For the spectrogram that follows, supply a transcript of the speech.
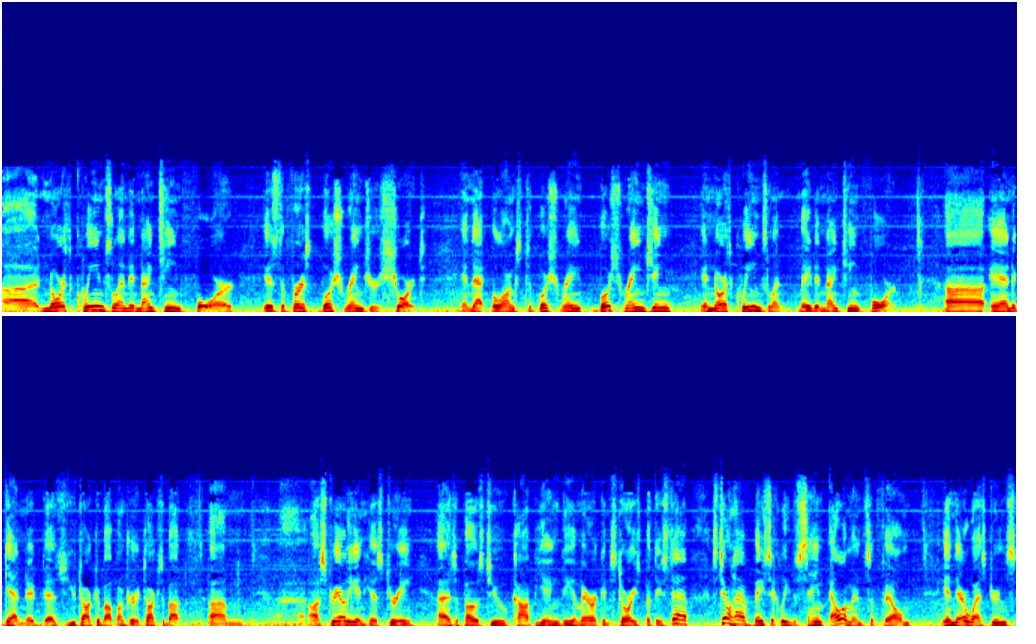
uh, North Queensland in 1904 is the first bush ranger short, and that belongs to bush bush ranging in North Queensland, made in 1904. Uh, and again, it, as you talked about, Bunker, it talks about um, Australian history as opposed to copying the American stories, but they still have, still have basically the same elements of film in their westerns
